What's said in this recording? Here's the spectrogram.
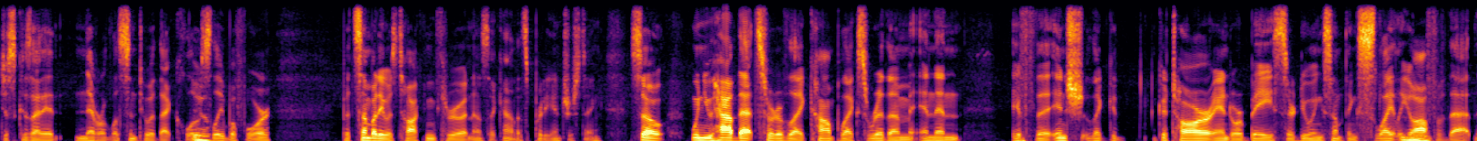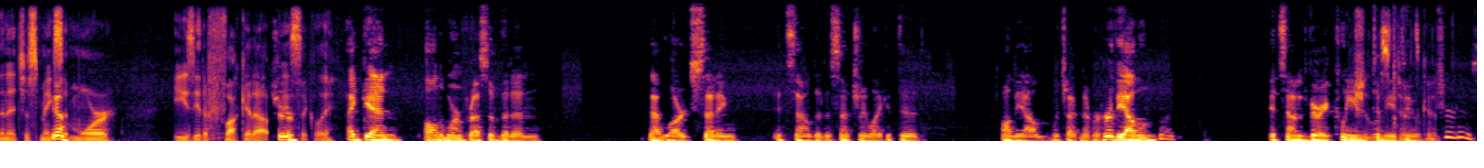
just because I had never listened to it that closely before. But somebody was talking through it, and I was like, oh, that's pretty interesting. So when you have that sort of like complex rhythm, and then if the inch like gu- guitar and or bass are doing something slightly Mhm. off of that, then it just makes Yeah. it more easy to fuck it up, Sure. basically. Again, all the more impressive that in that large setting, it sounded essentially like it did on the album, which I've never heard the album, but it sounded very clean to me to too. I'm sure it is.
